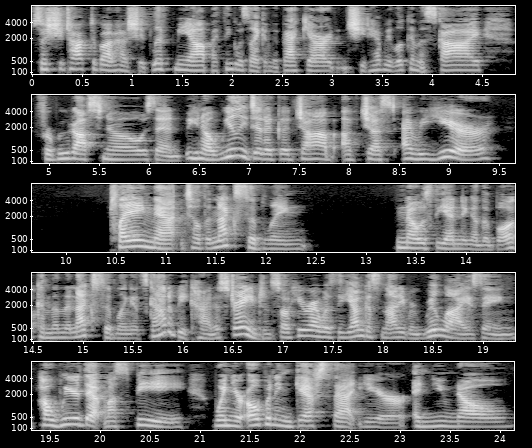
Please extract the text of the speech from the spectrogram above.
So she talked about how she'd lift me up. I think it was like in the backyard and she'd have me look in the sky for Rudolph's nose and, you know, really did a good job of just every year playing that until the next sibling knows the ending of the book and then the next sibling it's got to be kind of strange and so here i was the youngest not even realizing how weird that must be when you're opening gifts that year and you know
